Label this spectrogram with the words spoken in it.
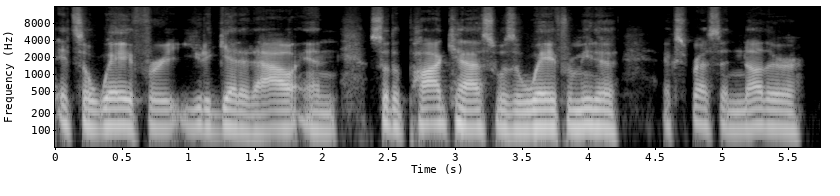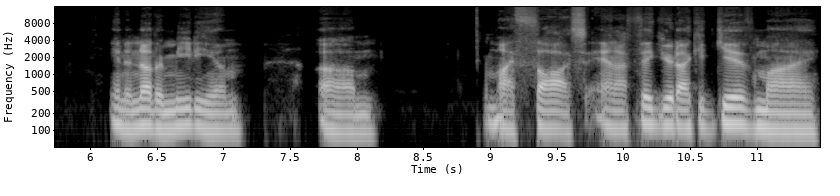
it's a way for you to get it out. And so the podcast was a way for me to express another, in another medium, um, my thoughts. And I figured I could give my,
